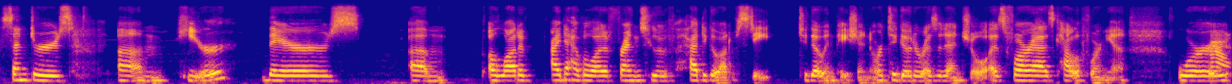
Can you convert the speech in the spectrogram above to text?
centers um, here. There's um, a lot of, I have a lot of friends who have had to go out of state to go inpatient or to go to residential as far as California or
